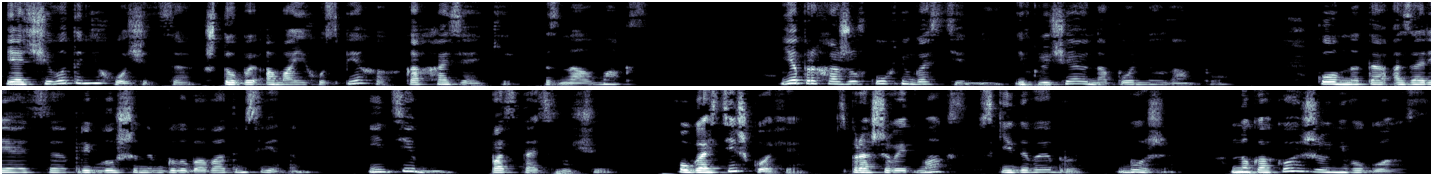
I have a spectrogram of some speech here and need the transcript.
И от чего-то не хочется, чтобы о моих успехах, как хозяйки, знал Макс. Я прохожу в кухню-гостиную и включаю напольную лампу. Комната озаряется приглушенным голубоватым светом, интимным, под стать случаю. «Угостишь кофе?» – спрашивает Макс, вскидывая бровь. «Боже, но какой же у него голос!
